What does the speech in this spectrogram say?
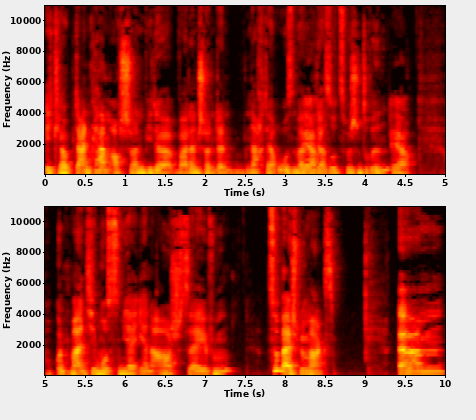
Ich glaube, dann kam auch schon wieder, war dann schon dann nach der Rosen war Ja. wieder so zwischendrin. Ja. Und manche mussten ja ihren Arsch saven. Zum Beispiel Max. Ähm,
